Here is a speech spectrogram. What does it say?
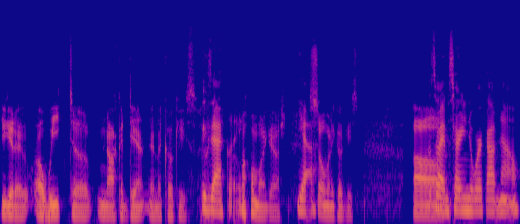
you get a, a week to knock a dent in the cookies. Exactly. Oh my gosh, Yeah. so many cookies. That's why Um, I'm starting to work out now.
